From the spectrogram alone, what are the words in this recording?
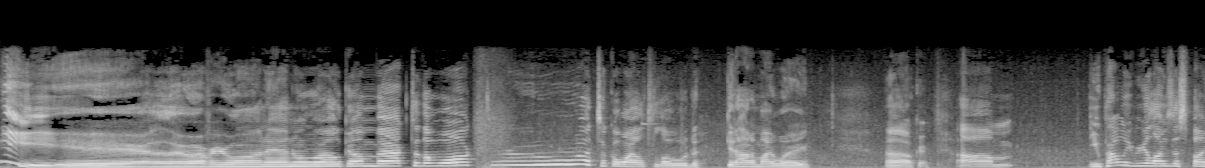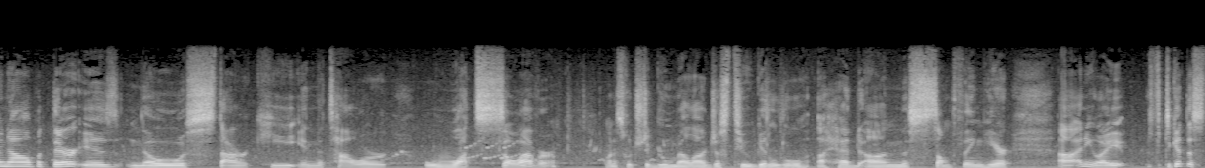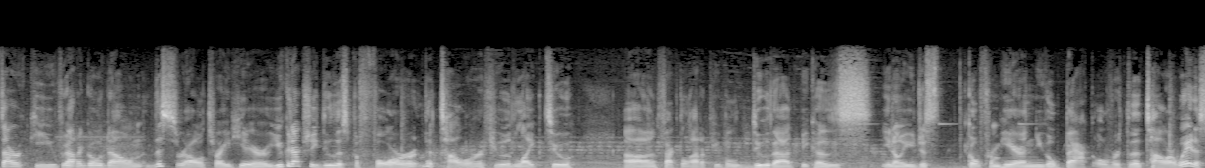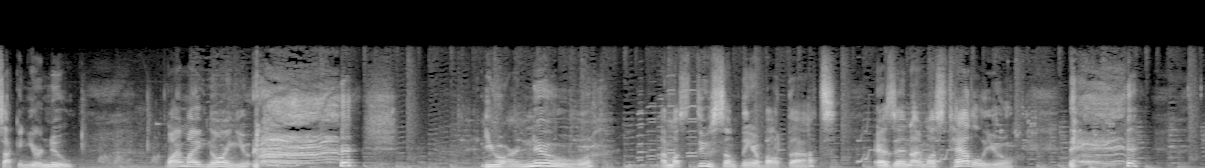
Hello everyone and welcome back to the walkthrough. It took a while to load. Get out of my way. Uh, okay. Um, you probably realize this by now, but there is no star key in the tower whatsoever. I'm going to switch to Goombella just to get a little ahead on something here. Uh, anyway, to get the star key, you've got to go down this route right here. You could actually do this before the tower if you would like to. Uh, in fact, a lot of people do that because, you know, you just go from here and you go back over to the tower. Wait a second, you're new. Why am I ignoring you? you are new! I must do something about that. As in, I must tattle you.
